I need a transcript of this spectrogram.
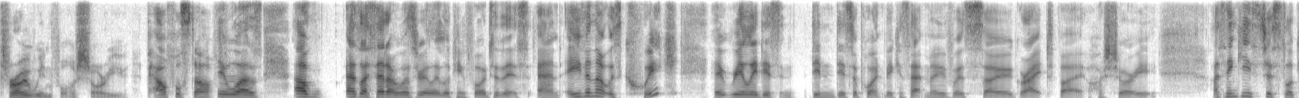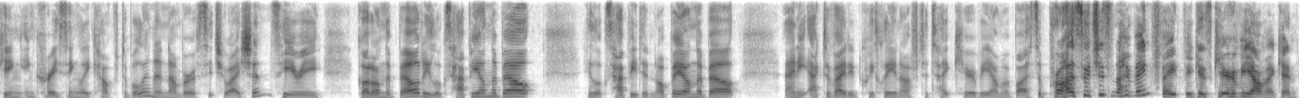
throw win for Hoshoryu. Powerful stuff. It was. Um, as I said, I was really looking forward to this. And even though it was quick, it really dis- didn't disappoint because that move was so great by Hoshoryu. I think he's just looking increasingly comfortable in a number of situations. Here he got on the belt. He looks happy on the belt. He looks happy to not be on the belt. And he activated quickly enough to take Kiribayama by surprise, which is no mean feat because Kiribayama can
